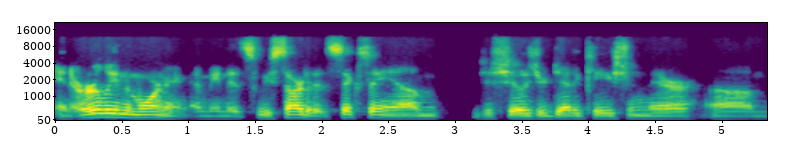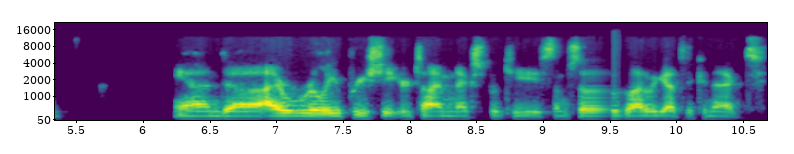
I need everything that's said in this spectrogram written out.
and early in the morning. I mean, it's we started at 6 a.m. Just shows your dedication there. Um, and uh, I really appreciate your time and expertise. I'm so glad we got to connect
